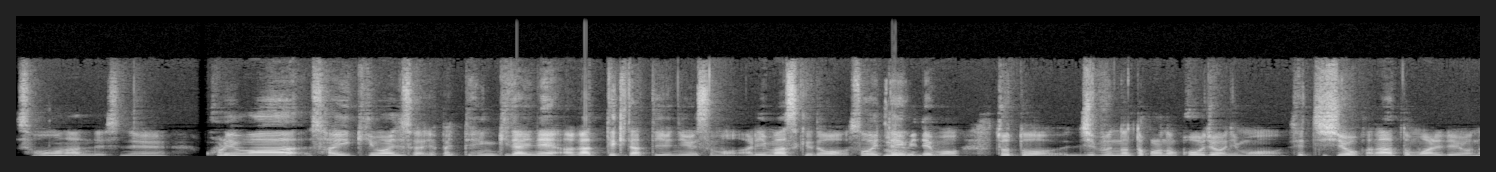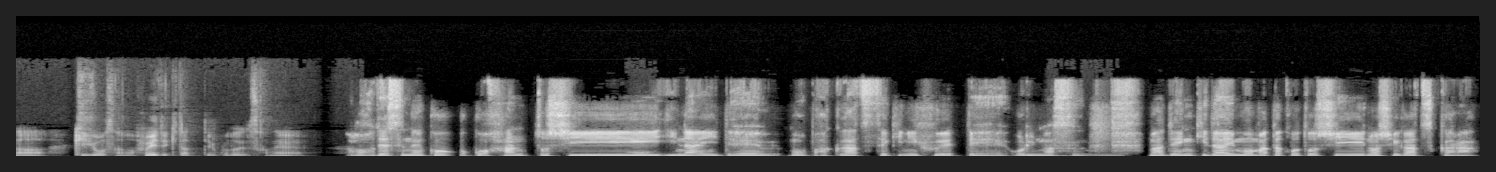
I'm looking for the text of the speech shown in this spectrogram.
そうなんですね。これは最近はあれですか、やっぱり電気代ね、上がってきたっていうニュースもありますけど、そういった意味でも、ちょっと自分のところの工場にも設置しようかなと思われるような企業さんが増えてきたっていうことですかね。そうですね、ここ半年以内でもう爆発的に増えております。まあ電気代もまた今年の4月から、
